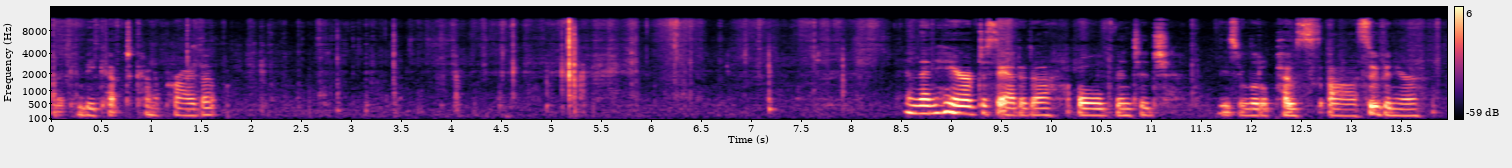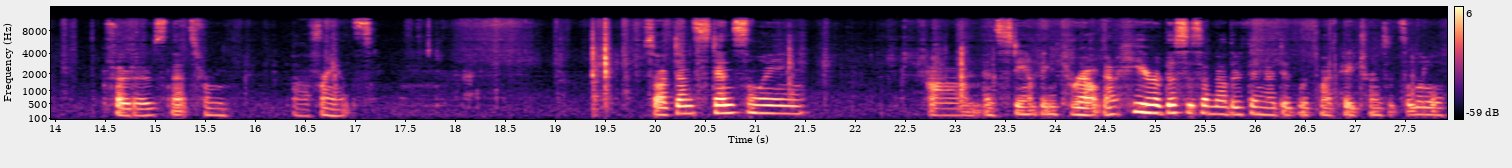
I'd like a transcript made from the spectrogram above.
that can be kept kind of private. And then here I've just added a old vintage. These are little post uh, souvenir photos. That's from uh, France. So I've done stenciling um, and stamping throughout. Now here, this is another thing I did with my patrons. It's a little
